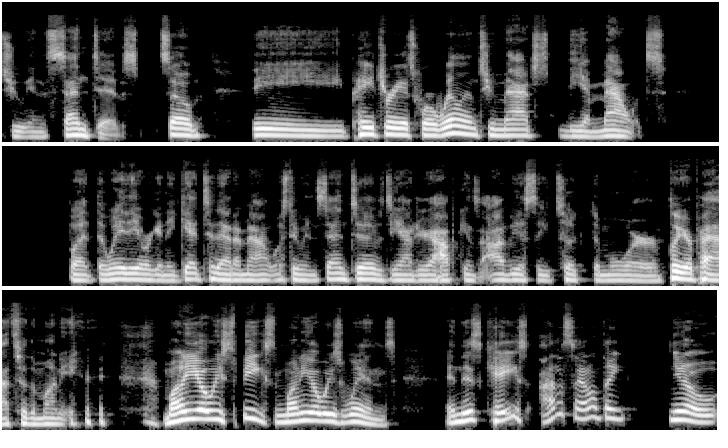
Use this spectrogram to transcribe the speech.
to incentives. So the Patriots were willing to match the amount but the way they were going to get to that amount was through incentives. DeAndre Hopkins obviously took the more clear path to the money. money always speaks, money always wins. In this case, honestly, I don't think you know,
